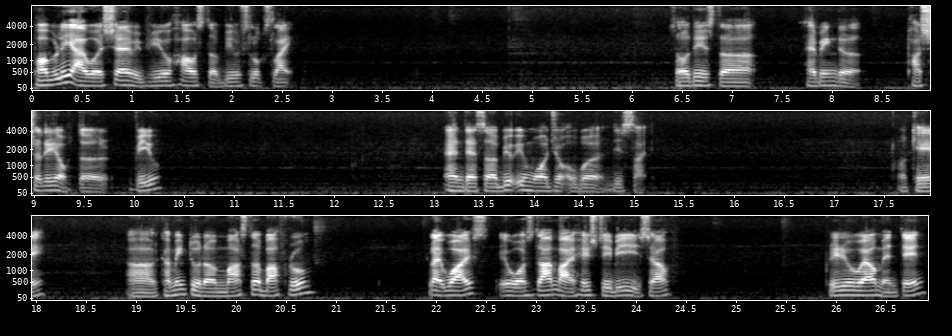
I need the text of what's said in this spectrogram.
probably I will share with you how the views looks like. So this is the having the partially of the view. And there's a built-in wardrobe over this side. Okay. Uh, coming to the master bathroom. Likewise, it was done by HDB itself. Pretty well maintained.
